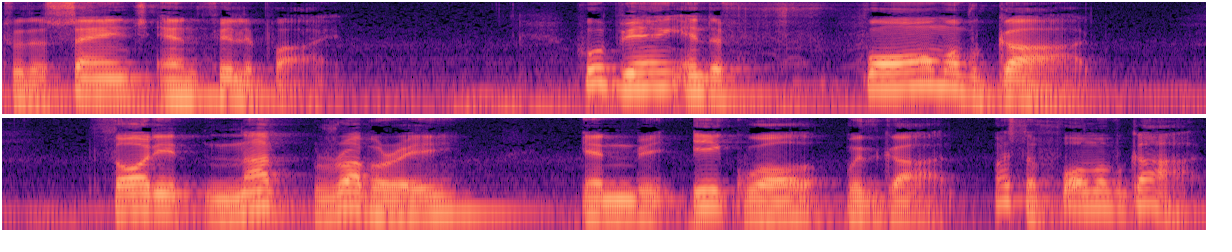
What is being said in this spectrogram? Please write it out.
to the saints in Philippi who being in the form of God thought it not robbery in be equal with God. What's the form of God?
